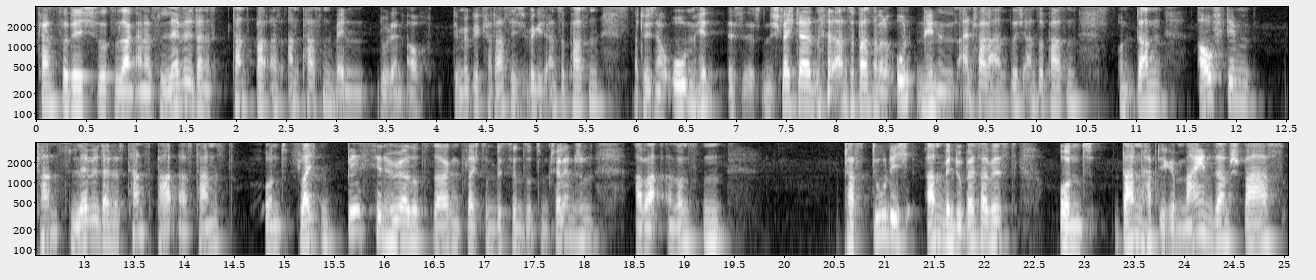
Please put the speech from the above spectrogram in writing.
kannst du dich sozusagen an das Level deines Tanzpartners anpassen, wenn du dann auch die Möglichkeit hast, sich wirklich anzupassen. Natürlich nach oben hin ist es nicht schlechter anzupassen, aber nach unten hin ist es einfacher, sich anzupassen. Und dann auf dem Tanzlevel deines Tanzpartners tanzt und vielleicht ein bisschen höher sozusagen, vielleicht so ein bisschen so zum Challengen, aber ansonsten passt du dich an, wenn du besser bist und dann habt ihr gemeinsam Spaß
